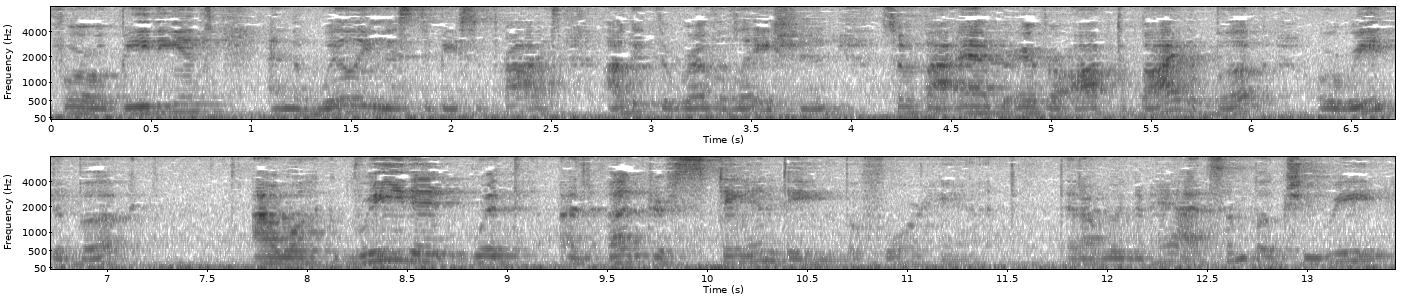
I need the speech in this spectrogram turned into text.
for obedience and the willingness to be surprised. I'll get the revelation. So if I ever ever opt to buy the book or read the book, I will read it with an understanding beforehand that I wouldn't have had. Some books you read,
